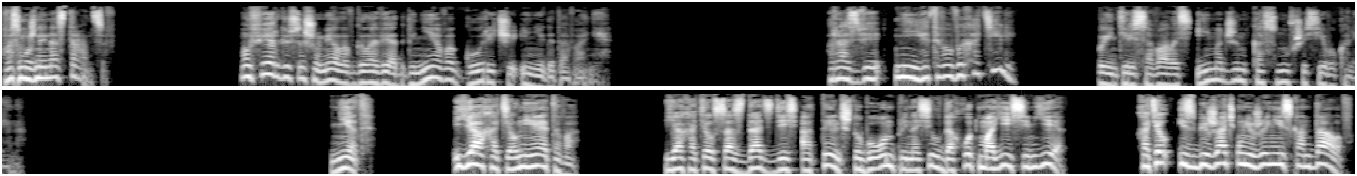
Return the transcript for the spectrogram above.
возможно, иностранцев. У Фергюса шумело в голове от гнева, горечи и негодования. «Разве не этого вы хотели?» — поинтересовалась Имаджин, коснувшись его колена. «Нет, я хотел не этого. Я хотел создать здесь отель, чтобы он приносил доход моей семье. Хотел избежать унижений и скандалов,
